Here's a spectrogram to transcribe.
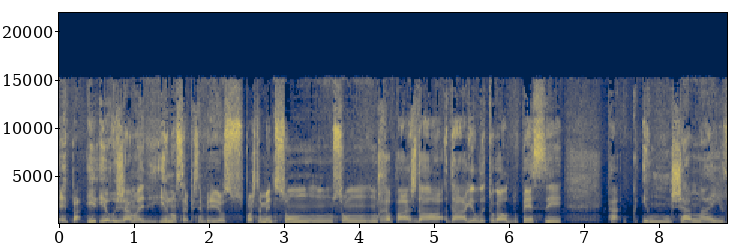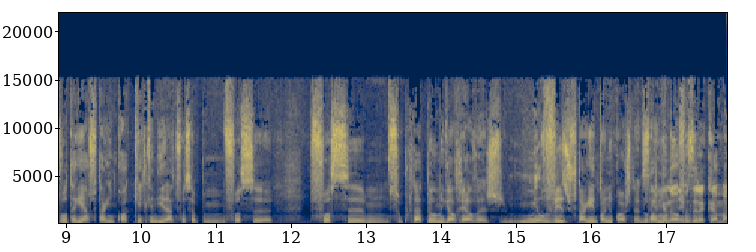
epá, eu, eu jamais, eu não sei, por exemplo, eu supostamente sou um, sou um, um rapaz da, da área eleitoral do PSD. Epá, eu jamais voltaria a votar em qualquer candidato fosse, fosse, fosse hum, suportado pelo Miguel Relvas. Mil vezes votaria em António Costa. do Será que andam a fazer a cama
